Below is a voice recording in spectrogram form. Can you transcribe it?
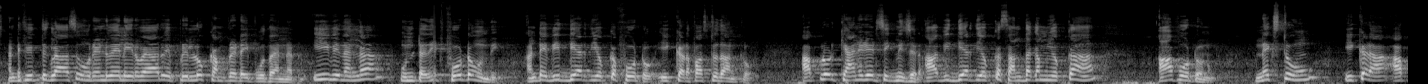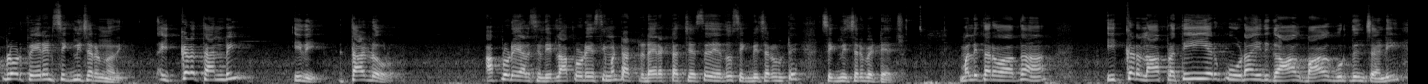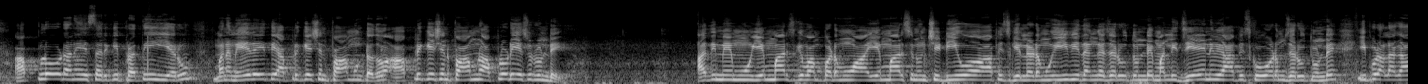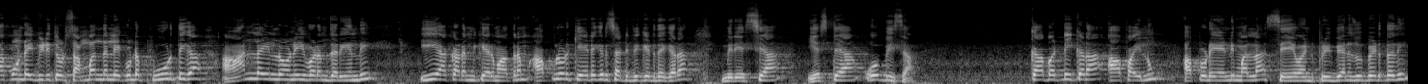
అంటే ఫిఫ్త్ క్లాసు రెండు వేల ఇరవై ఆరు ఏప్రిల్లో కంప్లీట్ అయిపోతాయి అన్నట్టు. ఈ విధంగా ఉంటుంది. ఫోటో ఉంది. అంటే విద్యార్థి యొక్క ఫోటో ఇక్కడ ఫస్ట్ దాంట్లో. Upload candidate signature. ఆ విద్యార్థి యొక్క సంతకం యొక్క ఆ ఫోటోను. నెక్స్ట్ ఇక్కడ అప్లోడ్ పేరెంట్ సిగ్నేచర్ ఉన్నది. ఇక్కడ తండ్రి ఇది. థర్డ్ డోర్ అప్లోడ్ చేయాల్సింది. ఇట్లా అప్లోడ్ చేసేయమంటే అట్లా డైరెక్ట్ వచ్చేస్తే ఏదో సిగ్నేచర్ ఉంటే సిగ్నేచర్ పెట్టేయచ్చు. మళ్ళీ తర్వాత ఇక్కడ లా ప్రతి ఇయర్ కూడా ఇది బాగా గుర్తించండి. అప్లోడ్ అనేసరికి ప్రతి ఇయర్ మనం ఏదైతే అప్లికేషన్ ఫామ్ ఉంటుందో ఆ అప్లికేషన్ ఫామ్ను అప్లోడ్ చేసుడు ఉండే అది మేము ఎంఆర్సీకి పంపడము ఆ ఎంఆర్సీ నుంచి డిఓ ఆఫీస్కి వెళ్ళడము ఈ విధంగా జరుగుతుండే. మళ్ళీ జేఎన్వి ఆఫీస్కి పోవడం జరుగుతుండే. ఇప్పుడు అలా కాకుండా వీటితో సంబంధం లేకుండా పూర్తిగా ఆన్లైన్లోనే ఇవ్వడం జరిగింది. ఈ అకాడమిక్ ఇయర్ మాత్రం అప్లోడ్ కేటగిరీ సర్టిఫికేట్ దగ్గర మీరు ఎస్సా ఎస్టా ఓబీసా కాబట్టి ఇక్కడ ఆ ఫైల్ను అప్లోడ్ చేయండి. మళ్ళీ సేవ్ అండ్ ప్రివ్యూ అని చూపెడుతుంది.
